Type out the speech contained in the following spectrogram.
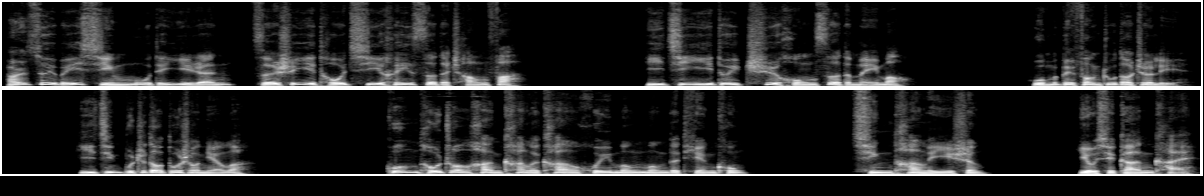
而最为醒目的一人，则是一头漆黑色的长发，以及一对赤红色的眉毛。我们被放逐到这里，已经不知道多少年了。光头壮汉看了看灰蒙蒙的天空。轻叹了一声，有些感慨：“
